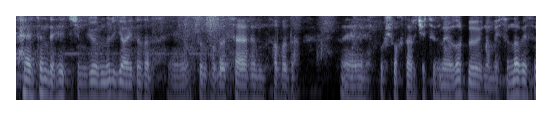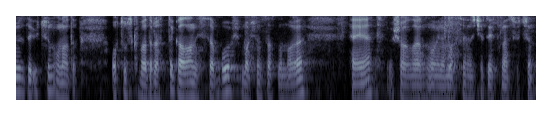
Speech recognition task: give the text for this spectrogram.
Həyətən də heç kim görmür. Yayda da e, otur burada sərin havada e, boş vaxtları keçirmək olar. Böyük navesi. Navesimiz də 3-ün 10-adır. 30 kvadratdır. Qalan hissə boş. Maşın saxlamağa həyət uşaqların oynaması, hərəkət etməsi üçün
